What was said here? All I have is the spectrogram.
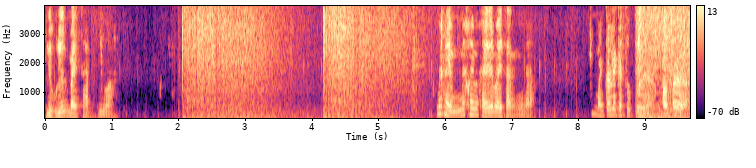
หรือกูเล่นใบสั่นดีวะ ไม่ใครไม่ค่อยมีใครเล่นใบสั่นกันเหรอมันก็เล่นกับทุกปืนอะเคาน์เตอร์อะ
